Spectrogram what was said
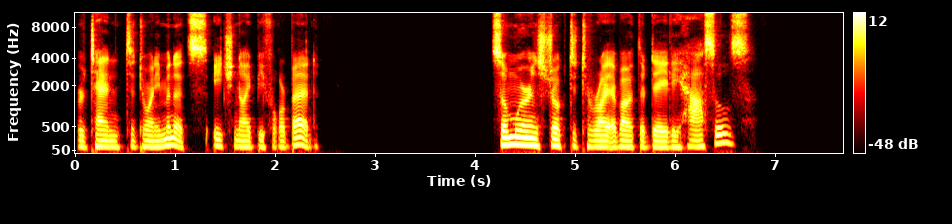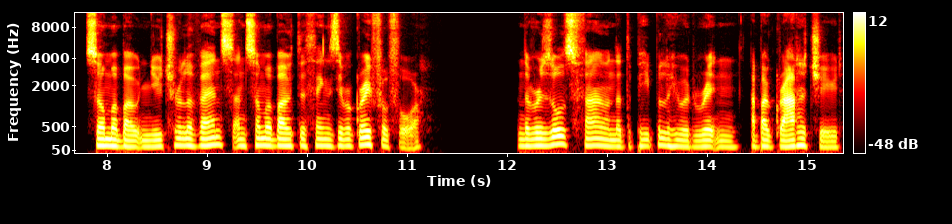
for 10 to 20 minutes each night before bed. Some were instructed to write about their daily hassles, some about neutral events, and some about the things they were grateful for. And the results found that the people who had written about gratitude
